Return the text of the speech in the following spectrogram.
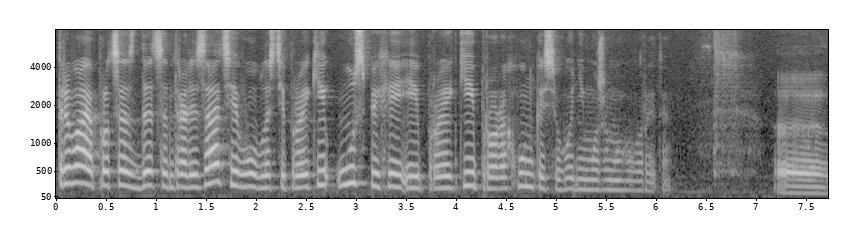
Триває процес децентралізації в області. Про які успіхи і про які прорахунки сьогодні можемо говорити? Е,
